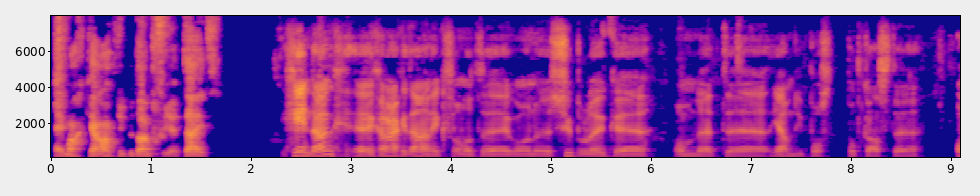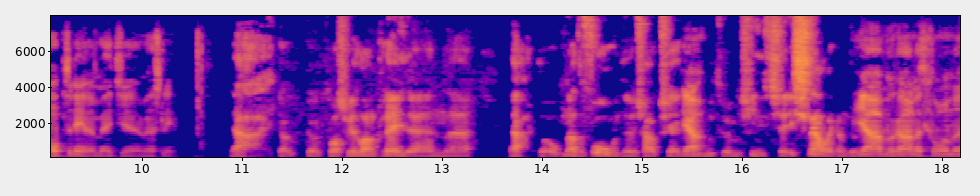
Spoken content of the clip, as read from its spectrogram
Hey, mag ik jou hartelijk bedanken voor je tijd? Geen dank, graag gedaan. Ik vond het gewoon superleuk om, dat, ja, om die post podcast op te nemen met je, Wesley. Ja, ik ook. Het was weer lang geleden en ja, op naar de volgende zou ik zeggen. Ja. Die moeten we misschien iets, iets, sneller gaan doen. Ja, we gaan, het gewoon, uh,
